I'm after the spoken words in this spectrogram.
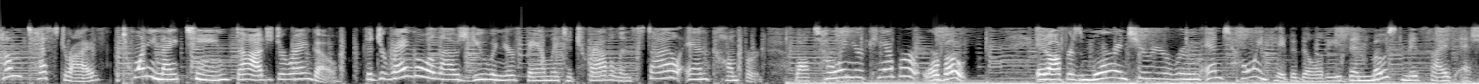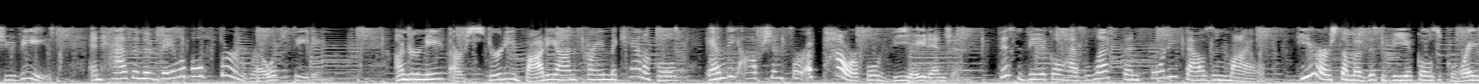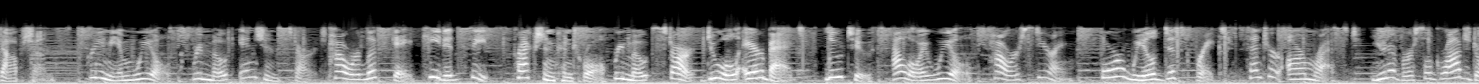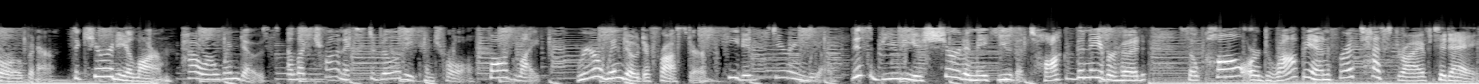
Come test drive the 2019 Dodge Durango. The Durango allows you and your family to travel in style and comfort while towing your camper or boat. It offers more interior room and towing capability than most midsize SUVs and has an available third row of seating. Underneath are sturdy body-on-frame mechanicals and the option for a powerful V8 engine. This vehicle has less than 40,000 miles. Here are some of this vehicle's great options. Premium wheels, remote engine start, power liftgate, heated seats, traction control, remote start, dual airbags, Bluetooth, alloy wheels, power steering, four-wheel disc brakes, center armrest, universal garage door opener, security alarm, power windows, electronic stability control, fog lights, rear window defroster, heated steering wheel. This beauty is sure to make you the talk of the neighborhood, so call or drop in for a test drive today.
